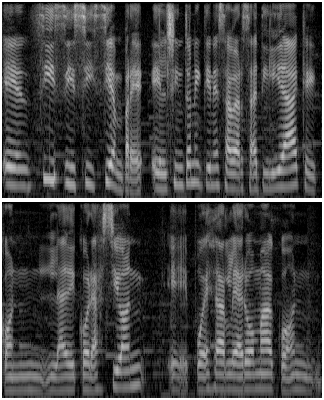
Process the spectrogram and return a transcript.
Eh, sí, sí, sí, siempre. El gin tonic tiene esa versatilidad que con la decoración eh, puedes darle aroma con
